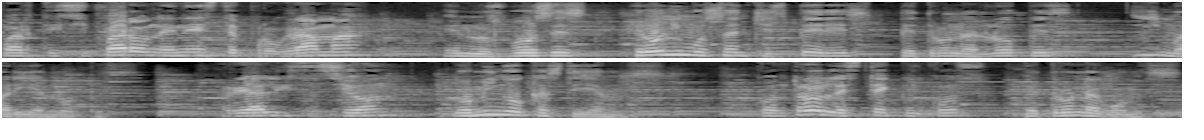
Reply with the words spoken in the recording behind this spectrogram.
Participaron en este programa En los voces Jerónimo Sánchez Pérez, Petrona López y María López. realización, Domingo Castellanos, controles técnicos, Petrona Gómez.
